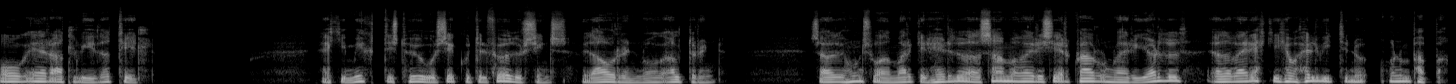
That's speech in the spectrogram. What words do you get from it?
og er allvíða til. Ekki mygtist hugur siggu til föður síns við árin og aldurinn sagði hún svo að margir heyrðu að sama væri sér hvar hún væri jörðuð eða væri ekki hjá helvítinu honum pappa.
